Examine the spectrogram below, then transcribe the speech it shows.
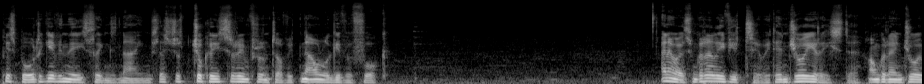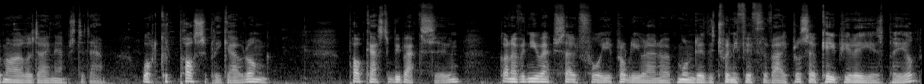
piss bored of giving these things names. Let's just chuck Easter in front of it. No one will give a fuck. Anyways, I'm going to leave you to it. Enjoy your Easter. I'm going to enjoy my holiday in Amsterdam. What could possibly go wrong? Podcast will be back soon. Going to have a new episode for you probably around about Monday, the 25th of April, so keep your ears peeled.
